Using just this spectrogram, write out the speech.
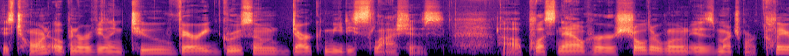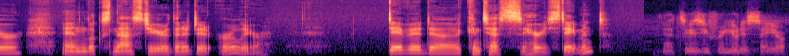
is torn open, revealing two very gruesome, dark, meaty slashes. Uh, plus, now her shoulder wound is much more clear and looks nastier than it did earlier. David uh, contests Harry's statement. That's easy for you to say. You're,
